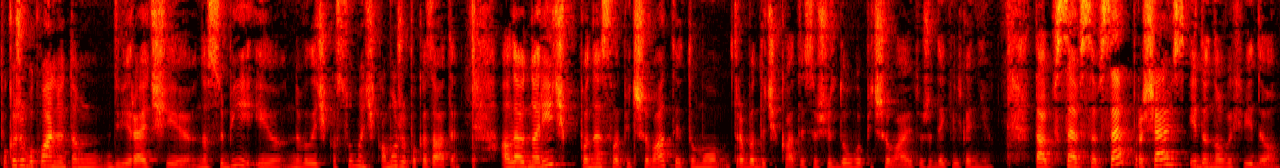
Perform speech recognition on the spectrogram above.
Покажу буквально там дві речі на собі і невеличка сумочка, можу показати. Але одна річ понесла підшивати, тому треба дочекатися. Щось довго підшивають уже декілька днів. Так, все, все, все. Прощаюсь і до нових відео.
